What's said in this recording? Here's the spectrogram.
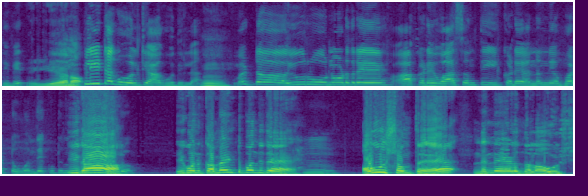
ದಿವಿತ್ ಏನೋ. ಕಂಪ್ಲೀಟ್ ಆಗಿ ಹೋಲಿಕೆ ಆಗೋದಿಲ್ಲ. ಬಟ್ ಇವರು ನೋಡಿದ್ರೆ ಆ ಕಡೆ ವಾಸಂತಿ ಈ ಕಡೆ ಅನನ್ಯ ಭಟ್ ಒಂದೇ ಕುಟುಂಬ ಈಗ ಈಗ ಒಂದು ಕಮೆಂಟ್ ಬಂದಿದೆ. ಹ್ಮ್. ಔಷ್ ಅಂತೆ. ನಿನ್ನೆ ಹೇಳಿದ್ನಲ್ಲ ಔಷ್.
